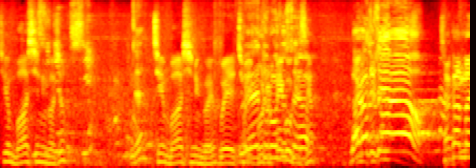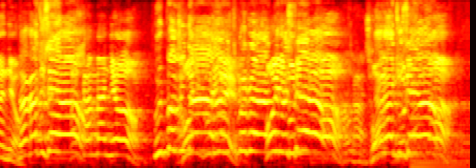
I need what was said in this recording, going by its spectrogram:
지금 뭐 하시는 거죠? 네? 지금 뭐 하시는 거예요? 왜 저희 왜 물을 빼고 들어오셨어요? 계세요? 나가주세요! 잠깐만요. 나가주세요! 잠깐만요. 불법이다! 저희 이거 물을 안 저희! 물입니다. 저희 나가주세요! 물입니다.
